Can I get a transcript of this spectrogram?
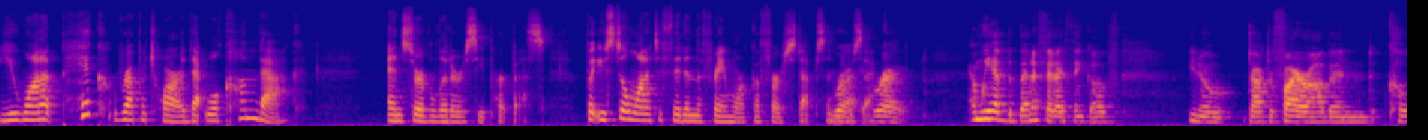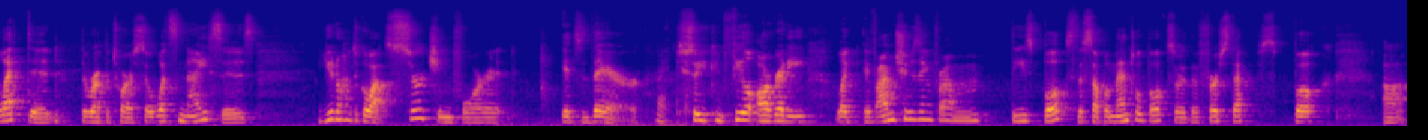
You want to pick repertoire that will come back and serve a literacy purpose, but you still want it to fit in the framework of first steps in right, music. Right. And we have the benefit, I think, of you know, Dr. Feierabend collected the repertoire. So what's nice is you don't have to go out searching for it. It's there. Right. So you can feel already like if i'm choosing from these books the supplemental books or the first steps book uh,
